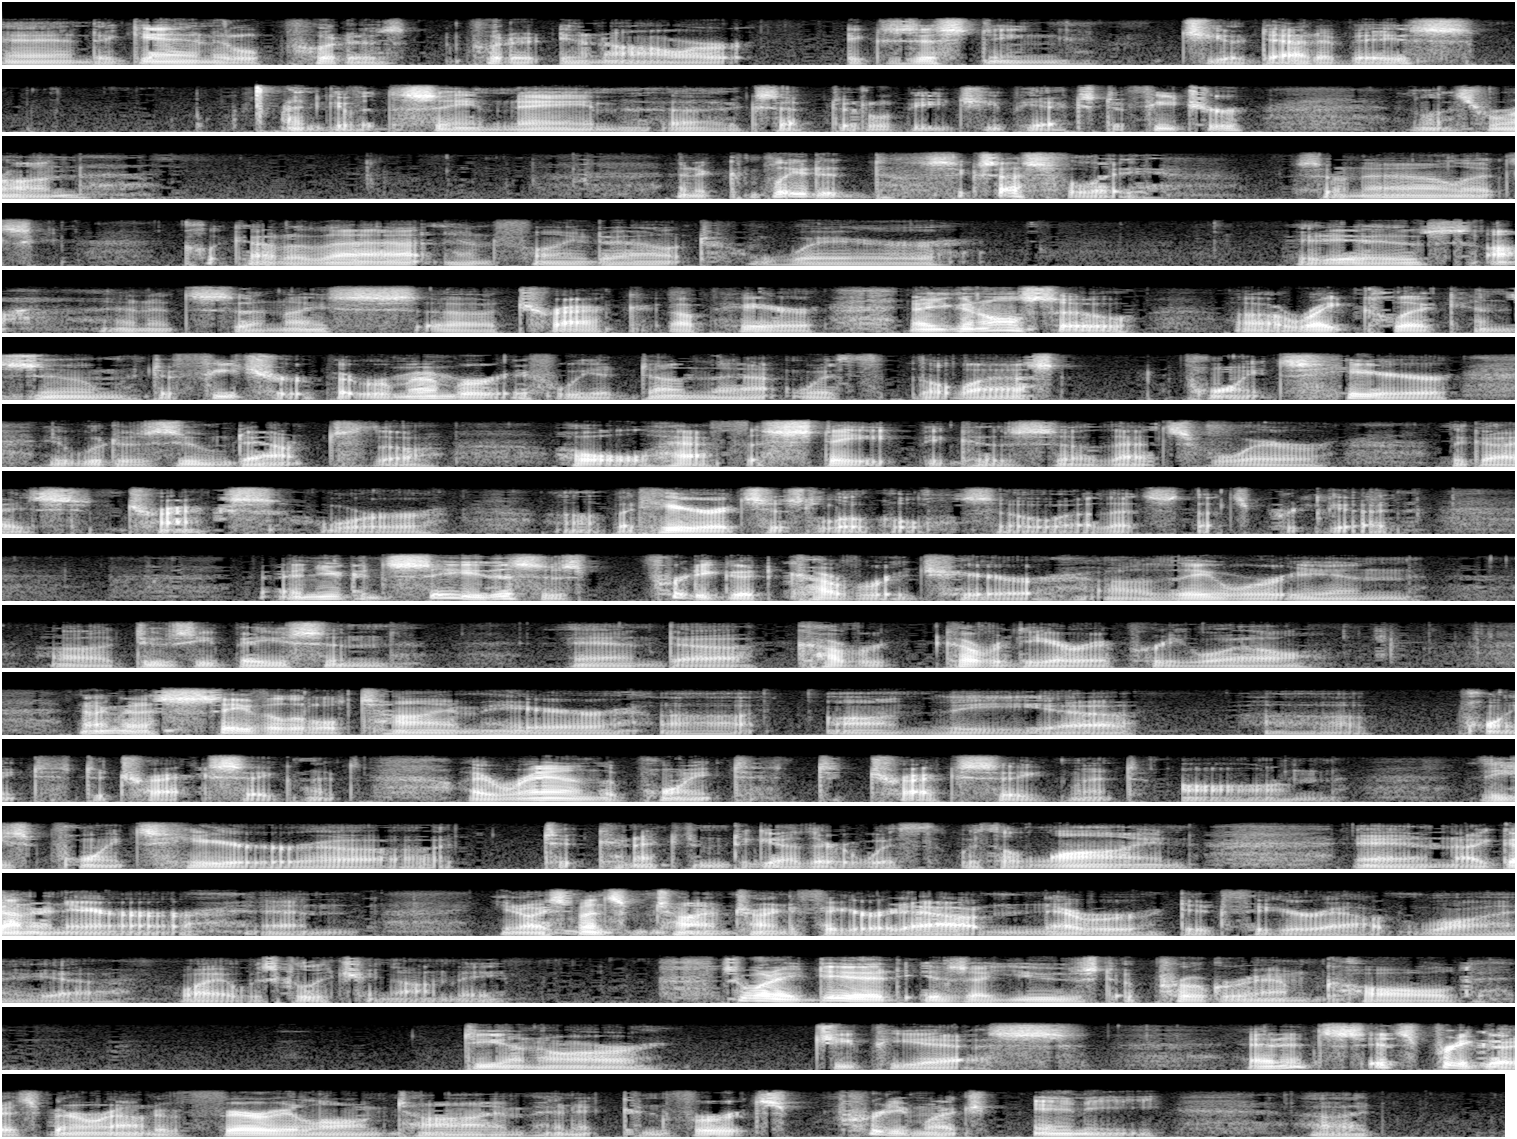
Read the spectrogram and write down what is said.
And again, it'll put us put it in our existing geodatabase and give it the same name, uh, except it'll be GPX to feature. And let's run. And it completed successfully. So now let's click out of that and find out where it is. Ah, and it's a nice uh, track up here. Now you can also uh, right click and zoom to feature. But remember, if we had done that with the last points here, it would have zoomed out to the whole half the state because uh, that's where the guy's tracks were. Uh, but here it's just local, so uh, that's that's pretty good. And you can see this is pretty good coverage here. Uh, they were in Dusy Basin and covered covered the area pretty well. Now I'm going to save a little time here on the uh, uh, point to track segment. I ran the point to track segment on these points here uh, to connect them together with, with a line and I got an error and you know I spent some time trying to figure it out and never did figure out why uh, why it was glitching on me. So what I did is I used a program called DNR GPS and it's it's pretty good. It's been around a very long time, and it converts pretty much any uh,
